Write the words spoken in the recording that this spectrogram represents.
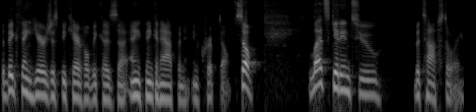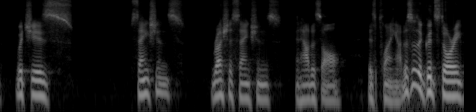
the big thing here is just be careful because uh, anything can happen in crypto. So let's get into the top story, which is sanctions Russia sanctions and how this all is playing out. This is a good story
